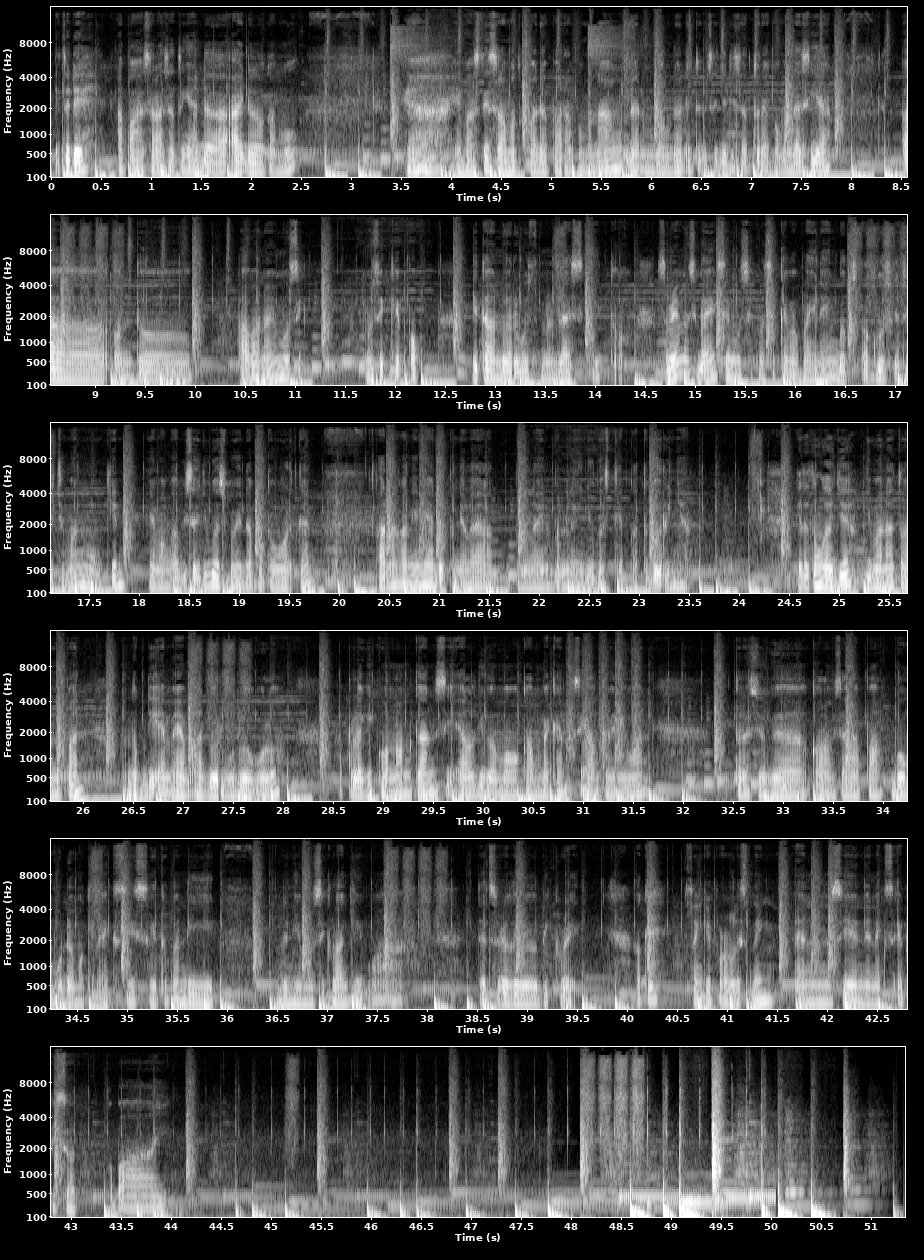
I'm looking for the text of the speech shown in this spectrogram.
Itu deh, apa salah satunya ada idol kamu? Ya, ya pasti selamat kepada para pemenang dan mudah-mudahan itu bisa jadi satu rekomendasi ya uh, untuk apa namanya musik musik K-pop di tahun 2019 gitu. Sebenarnya masih banyak sih musik-musik K-pop lainnya yang bagus-bagus gitu. Cuman mungkin emang nggak bisa juga semuanya dapat award kan. Karena kan ini ada penilaian penilaian penilaian juga setiap kategorinya. Kita tunggu aja gimana tahun depan untuk di MMA 2020 apalagi konon kan si L juga mau comeback kan si L21 terus juga kalau misalnya Pak Bom udah makin eksis gitu kan di dunia musik lagi wah that's really will really be great. Oke okay, thank you for listening and see you in the next episode. Bye bye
